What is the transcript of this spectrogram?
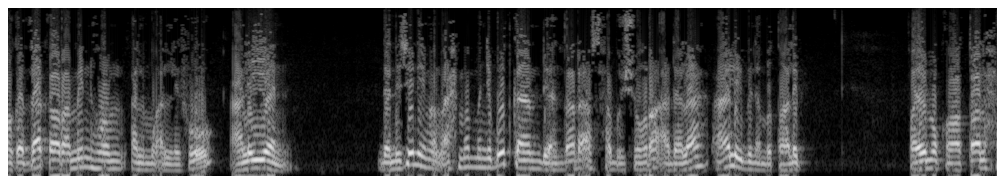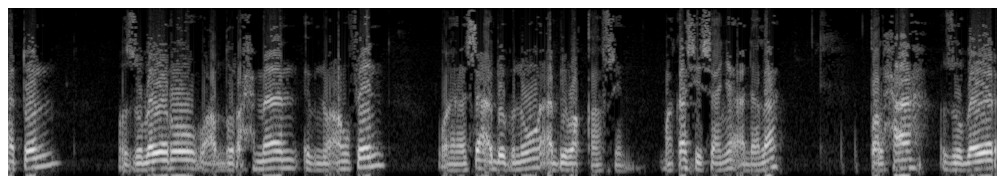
Wa qad dzakara minhum al-muallifu Aliyan. Dan di sini Imam Ahmad menyebutkan di antara ashabu syura adalah Ali bin Abi Thalib. Fa Talhatun wa Zubairu wa Abdurrahman ibnu Aufin wa Sa'd bin Abi Waqqas. Maka sisanya adalah Talhah, Zubair,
